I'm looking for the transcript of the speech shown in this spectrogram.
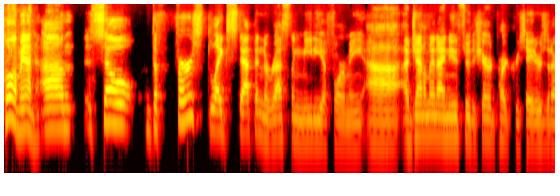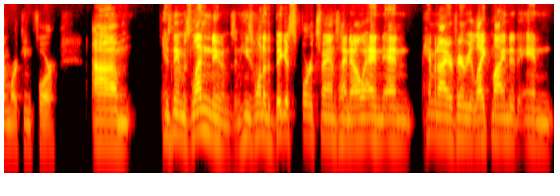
Oh man. Um, so the first like step into wrestling media for me, uh, a gentleman I knew through the Sherwood Park Crusaders that I'm working for. Um, his name was Len Nunes, and he's one of the biggest sports fans I know. And and him and I are very like-minded and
